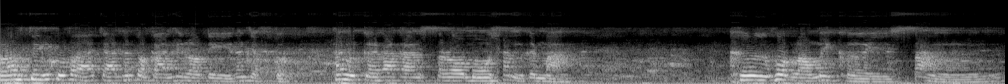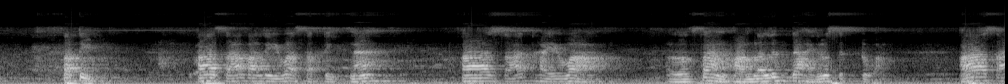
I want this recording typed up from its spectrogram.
ความจริงครูบาอาจารย์ท่านต้องการให้เราดีท่านจะฝึกให้มันเกิดอาการ slow motion ขึ้นมา คือพวกเราไม่เคยสร้างสติ ภาษาบาลีว่าสตินะ ภาษาไทยว่าเออสร้างความระลึกได้รู้สึกตัว ภาษา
